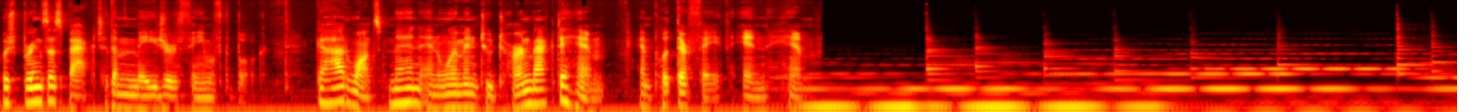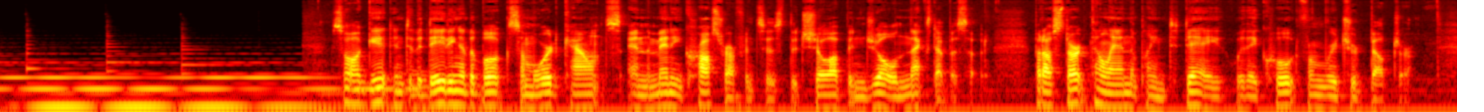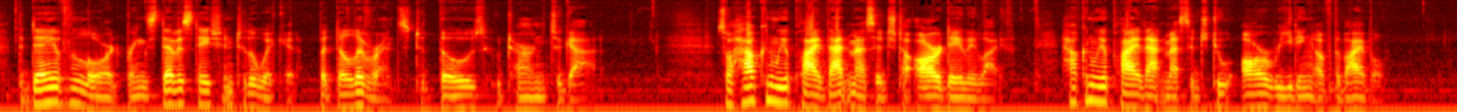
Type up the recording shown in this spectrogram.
Which brings us back to the major theme of the book. God wants men and women to turn back to Him and put their faith in Him. So I'll get into the dating of the book, some word counts, and the many cross references that show up in Joel next episode but I'll start to land the plane today with a quote from Richard Belcher The day of the Lord brings devastation to the wicked, but deliverance to those who turn to God. So, how can we apply that message to our daily life? How can we apply that message to our reading of the Bible?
